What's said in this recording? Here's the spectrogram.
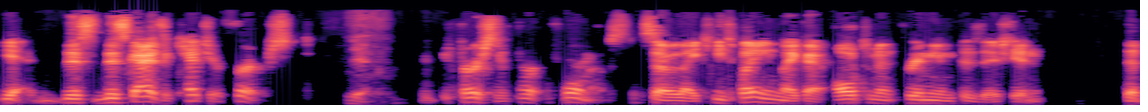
yeah. This this guy's a catcher first. Yeah, first and for, foremost. So like he's playing like an ultimate premium position. The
